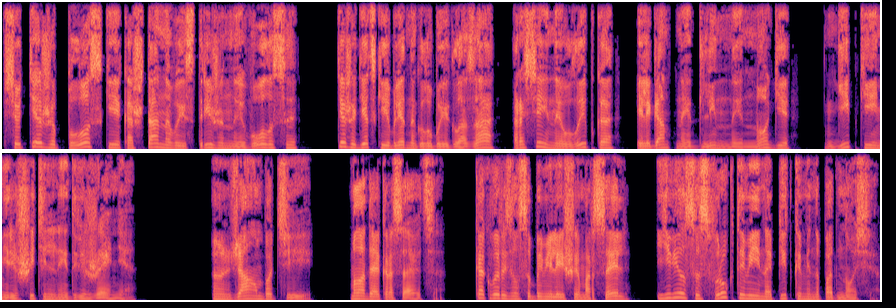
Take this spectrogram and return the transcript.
все те же плоские каштановые стриженные волосы, те же детские бледно-голубые глаза, рассеянная улыбка — элегантные длинные ноги, гибкие нерешительные движения. «Жан Боти», молодая красавица, как выразился бы милейший Марсель, явился с фруктами и напитками на подносе.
